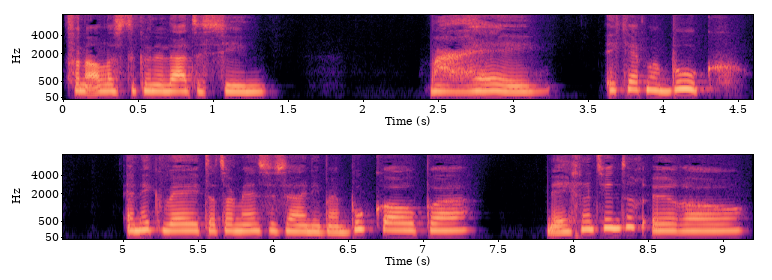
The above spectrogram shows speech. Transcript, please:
van alles te kunnen laten zien. Maar hey, ik heb mijn boek en ik weet dat er mensen zijn die mijn boek kopen 29 euro.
